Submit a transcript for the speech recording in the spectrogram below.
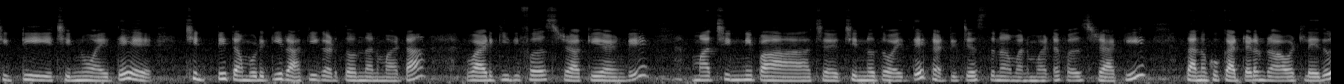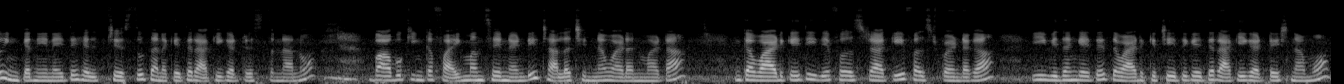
చిట్టి చిన్ను అయితే చిట్టి తమ్ముడికి రాఖీ కడుతోందనమాట వాడికి ఇది ఫస్ట్ రాఖీ అండి. మా చిన్ని పా చి- చిన్నుతో అయితే కట్టించేస్తున్నాం అనమాట ఫస్ట్ రాఖీ. తనకు కట్టడం రావట్లేదు. ఇంకా నేనైతే హెల్ప్ చేస్తూ తనకైతే రాఖీ కట్టేస్తున్నాను. బాబుకి ఇంకా ఫైవ్ మంత్స్ ఏనండి. చాలా చిన్నవాడనమాట ఇంకా వాడికైతే ఇదే ఫస్ట్ రాఖీ ఫస్ట్ పండగ. ఈ విధంగా అయితే వాడికి చేతికి అయితే రాఖీ కట్టేసినాము.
